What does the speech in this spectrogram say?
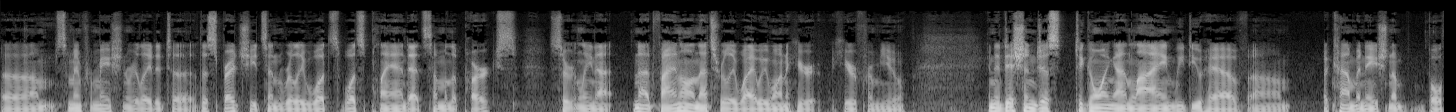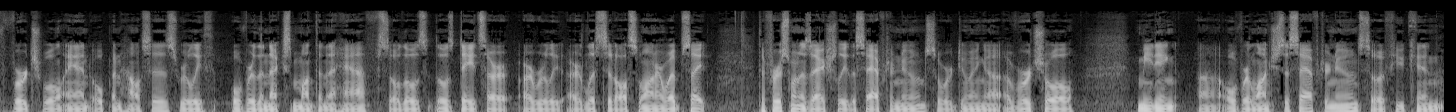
um, some information related to the spreadsheets and really what's what's planned at some of the parks. Certainly not not final, and that's really why we want to hear hear from you. In addition, just to going online, we do have um, a combination of both virtual and open houses, really th- over the next month and a half. So those those dates are are really are listed also on our website. The first one is actually this afternoon, so we're doing a, a virtual meeting uh, over lunch this afternoon. So if you can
